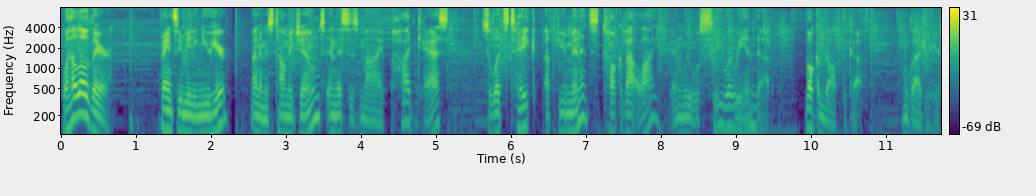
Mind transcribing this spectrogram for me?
Well, hello there. Fancy meeting you here. My name is Tommy Jones, and this is my podcast. So let's take a few minutes, talk about life, and we will see where we end up. Welcome to Off the Cuff. I'm glad you're here.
